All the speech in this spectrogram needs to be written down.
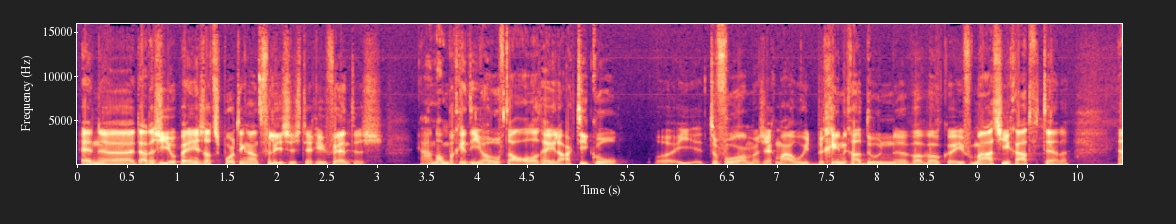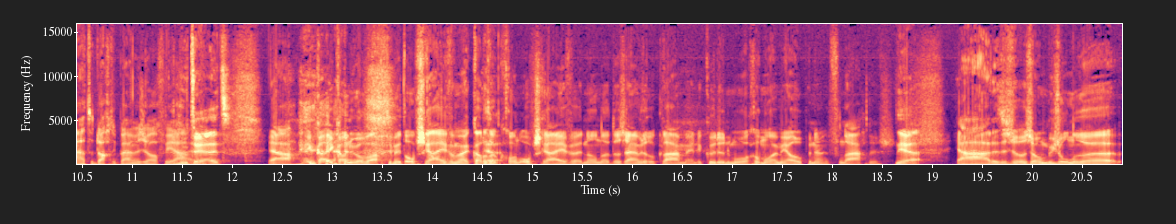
En eh, nou, dan zie je opeens dat Sporting aan het verliezen is tegen Juventus. Ja, en dan begint in je hoofd al dat hele artikel eh, te vormen, zeg maar. Hoe je het begin gaat doen, eh, wel- welke informatie je gaat vertellen. Ja, toen dacht ik bij mezelf van ja... Moet eh, eruit. ja, ik kan, ik kan nu wel wachten met opschrijven, maar ik kan het Ja. ook gewoon opschrijven. En dan, eh, dan zijn we er ook klaar mee. Dan kunnen we er morgen mooi mee openen, vandaag dus. Ja. Ja, dit is zo- zo'n bijzondere,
